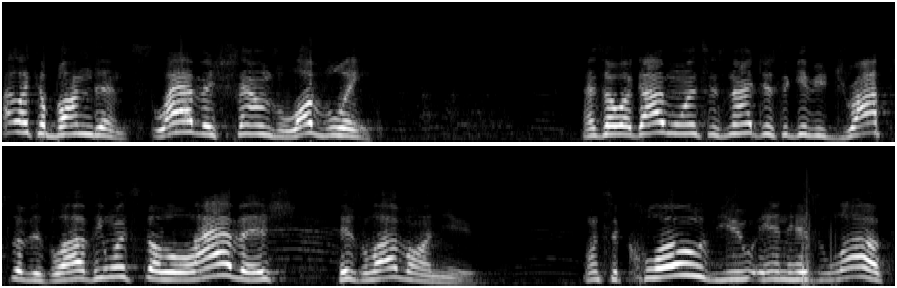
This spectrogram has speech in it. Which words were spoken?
I like abundance. Lavish sounds lovely. And so what God wants is not just to give you drops of His love, He wants to lavish His love on you. He wants to clothe you in His love.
